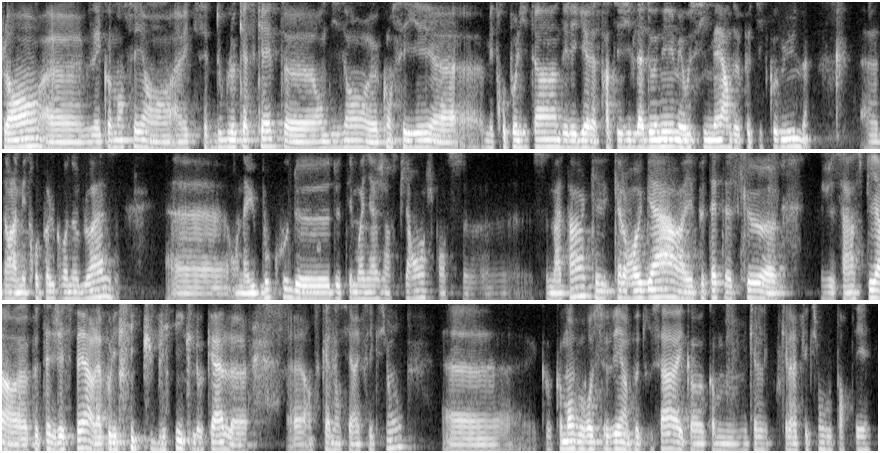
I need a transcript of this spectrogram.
Florent, euh, vous avez commencé en, avec cette double casquette euh, en disant euh, conseiller métropolitain, délégué à la stratégie de la donnée, mais aussi maire de petites communes dans la métropole grenobloise. on a eu beaucoup de, de, témoignages inspirants, je pense, ce matin. Quel, quel regard et peut-être est-ce que ça inspire, peut-être j'espère, la politique publique locale, en tout cas dans ces réflexions. Euh, comment vous recevez un peu tout ça et comme, quelle, quelle, réflexion vous portez?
